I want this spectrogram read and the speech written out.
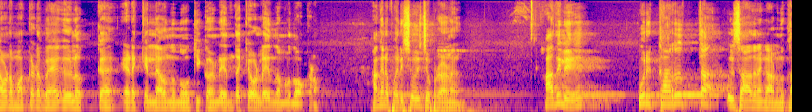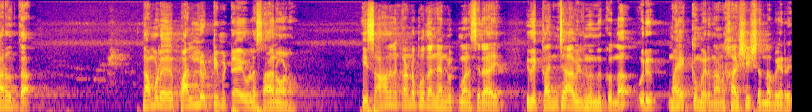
നമ്മുടെ മക്കളുടെ ബാഗുകളൊക്കെ ഇടയ്ക്കെല്ലാം ഒന്ന് നോക്കിക്കൊണ്ട് എന്തൊക്കെ ഉള്ളതെന്ന് നമ്മൾ നോക്കണം. അങ്ങനെ പരിശോധിച്ചപ്പോഴാണ് അതിൽ ഒരു കറുത്ത ഒരു സാധനം കാണുന്നു കറുത്ത. നമ്മൾ പല്ലൊട്ടി മിഠായുള്ള സാധനമാണ്. ഈ സാധനം കണ്ടപ്പോൾ തന്നെ ഞങ്ങൾക്ക് മനസ്സിലായി ഇത് കഞ്ചാവിൽ നിന്ന് നിൽക്കുന്ന ഒരു മയക്കുമരുന്നാണ് ഹഷീഷ് എന്ന പേര്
